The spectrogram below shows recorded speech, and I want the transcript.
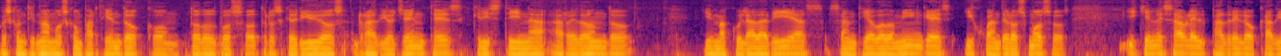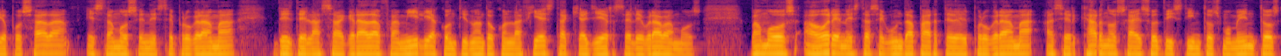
Pues continuamos compartiendo con todos vosotros, queridos radioyentes, Cristina Arredondo, Inmaculada Díaz, Santiago Domínguez y Juan de los Mozos. Y quien les habla el Padre Leocadio Posada. Estamos en este programa desde la Sagrada Familia, continuando con la fiesta que ayer celebrábamos. Vamos ahora en esta segunda parte del programa a acercarnos a esos distintos momentos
